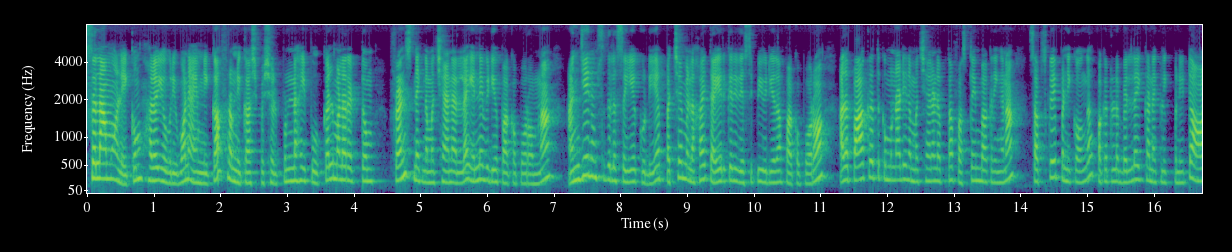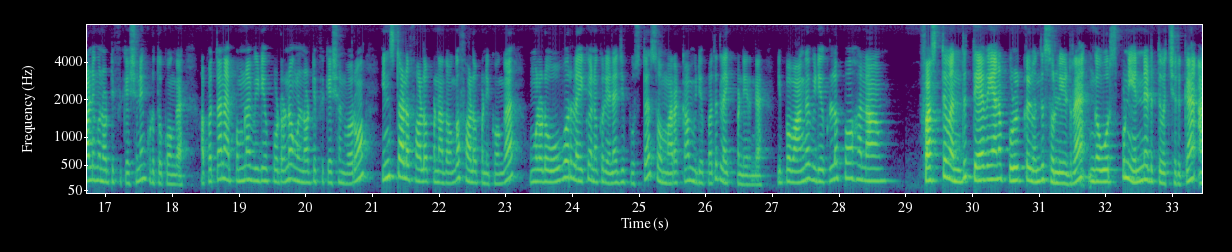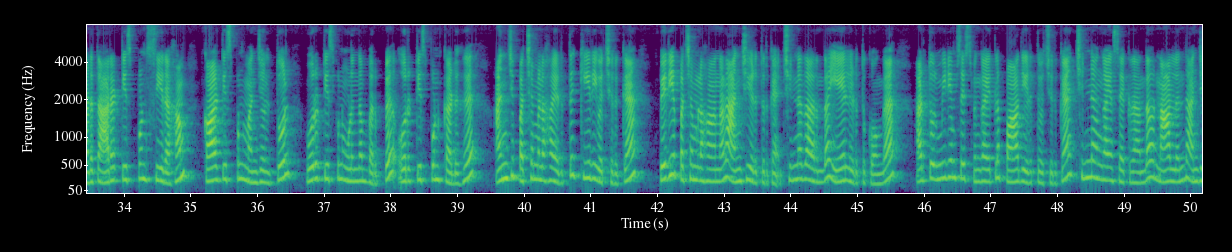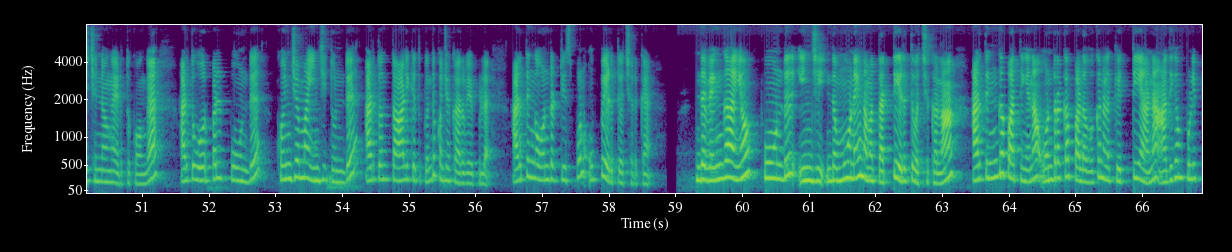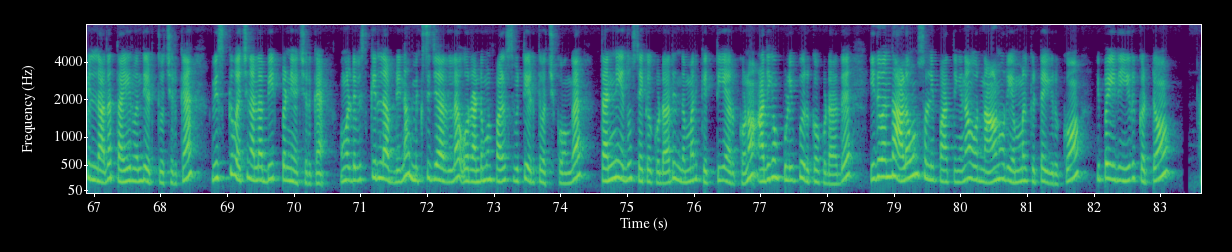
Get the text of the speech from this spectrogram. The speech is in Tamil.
அஸ்ஸலாமு அலைக்கும். Hello everyone I'm Nikka from Nikka special புன்னகை பூக்கள் மலரட்டும். ஃப்ரெண்ட்ஸ் இன்றைக்கி நம்ம சேனலில் என்ன வீடியோ பார்க்க போகிறோம்னா அஞ்சே நிமிஷத்தில் செய்யக்கூடிய பச்சை மிளகாய் தயிர்கறி ரெசிபி வீடியோ தான் பார்க்க போகிறோம் அதை பார்க்குறதுக்கு முன்னாடி நம்ம சேனலை தான் ஃபஸ்ட் டைம் பார்க்குறீங்கன்னா சப்ஸ்கிரைப் பண்ணிக்கோங்க. பக்கத்தில் உள்ள பெல் ஐக்கானை கிளிக் பண்ணிவிட்டு ஆளுங்க நோட்டிஃபிகேஷனையும் கொடுத்துக்கோங்க. அப்போ தான் நான் எப்போம்லாம் வீடியோ போடுறோன்னா உங்களுக்கு நோட்டிஃபிகேஷன் வரும். இன்ஸ்டாவில் ஃபாலோ பண்ணாதவங்க ஃபாலோ பண்ணிக்கோங்க. உங்களோட ஒவ்வொரு லைக்கும் எனக்கு ஒரு எனர்ஜி பூஸ்டர் ஸோ மறக்காமல் வீடியோ பார்த்து லைக் பண்ணிடுங்க இப்போ வாங்க வீடியோக்குள்ளே போகலாம். ஃபஸ்ட்டு வந்து தேவையான பொருட்கள் வந்து சொல்லிடுறேன். இங்கே ஒரு ஸ்பூன் எண்ணெய் எடுத்து வச்சுருக்கேன். அடுத்து அரை டீஸ்பூன் சீரகம் கால் டீஸ்பூன் மஞ்சள் தூள் ஒரு டீஸ்பூன் உளுந்தம்பருப்பு ஒரு டீஸ்பூன் கடுகு அஞ்சு பச்சை மிளகாய் எடுத்து கீறி வச்சுருக்கேன். பெரிய பச்சை மிளகாய்னால அஞ்சு எடுத்திருக்கேன். சின்னதாக இருந்தால் ஏழு எடுத்துக்கோங்க. அடுத்து ஒரு மீடியம் சைஸ் வெங்காயத்தில் பாதி எடுத்து வச்சுருக்கேன். சின்ன வெங்காயம் சேர்க்குறா இருந்தால் நாலுலேருந்து அஞ்சு சின்ன வெங்காயம் எடுத்துக்கோங்க. அடுத்து ஒரு பல் பூண்டு கொஞ்சமாக இஞ்சி துண்டு அடுத்து வந்து தாளிக்கிறதுக்கு வந்து கொஞ்சம் கருவேப்பிலை. அடுத்து இங்கே ஒன்றரை டீஸ்பூன் உப்பு எடுத்து வச்சுருக்கேன். இந்த வெங்காயம் பூண்டு இஞ்சி இந்த மூணையும் நம்ம தட்டி எடுத்து வச்சுக்கலாம். அடுத்து இங்கே பார்த்தீங்கன்னா ஒன்றரை கப் அளவுக்கு நல்ல கெட்டியான அதிகம் புளிப்பில்லாத தயிர் வந்து எடுத்து வச்சுருக்கேன். விஸ்க்கு வச்சு நல்லா பீட் பண்ணி வச்சுருக்கேன். உங்கள்ட்ட விஸ்க் இல்லை அப்படின்னா மிக்ஸி ஜாரில் ஒரு ரெண்டு மூணு பல்ஸ் விட்டு எடுத்து வச்சுக்கோங்க. தண்ணி எதுவும் சேர்க்கக்கூடாது. இந்த மாதிரி கெட்டியாக இருக்கணும். அதிகம் புளிப்பு இருக்கக்கூடாது. இது வந்து அளவுன்னு சொல்லி பார்த்தீங்கன்னா ஒரு நானூறு எம்எல் கிட்ட இருக்கும். இப்போ இது இருக்கட்டும்.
